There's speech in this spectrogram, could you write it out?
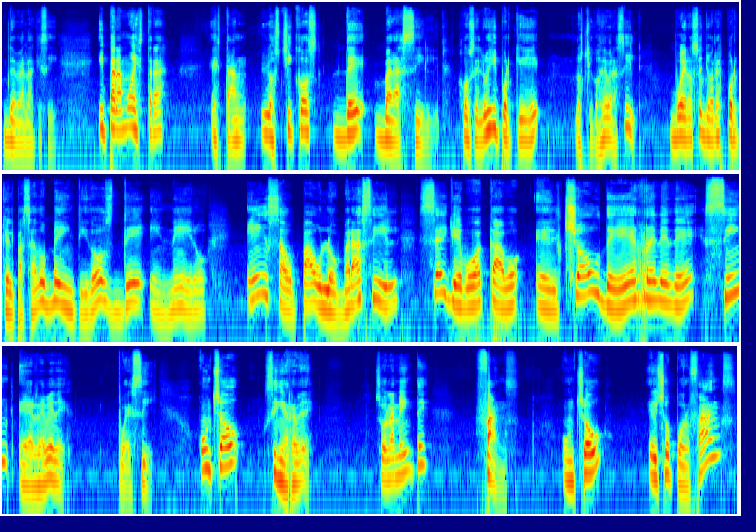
De verdad que sí. Y para muestra están los chicos de Brasil. José Luis, ¿y por qué los chicos de Brasil? Bueno, señores, porque el pasado 22 de enero en Sao Paulo, Brasil, se llevó a cabo el show de RBD sin RBD. Pues sí, un show sin RBD. Solamente fans. Un show hecho por fans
